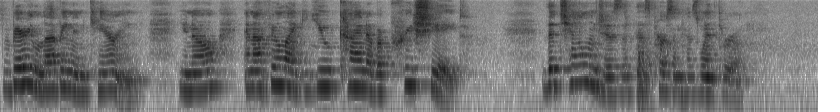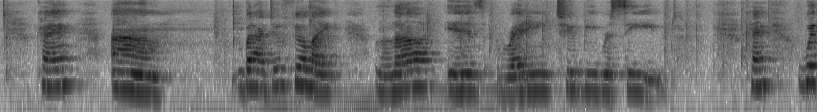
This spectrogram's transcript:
very loving and caring, you know? And I feel like you kind of appreciate the challenges that this person has went through, okay? Um, but I do feel like love is ready to be received Okay, with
